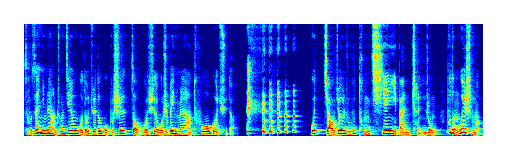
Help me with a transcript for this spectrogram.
走在你们俩中间，我都觉得我不是走过去的，我是被你们俩拖过去的。我脚就如同铅一般沉重，不懂为什么，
